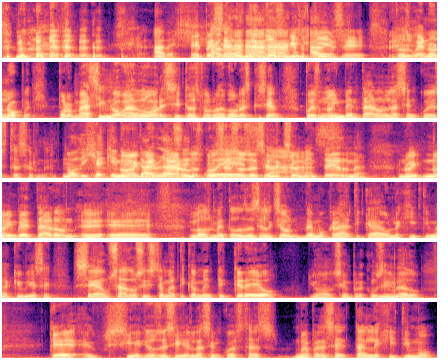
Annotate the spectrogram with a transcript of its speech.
¿no? A ver. Empezaron en ver. 2015. Entonces, bueno, no, pues, por más innovadores y transformadores que sean, pues no inventaron las encuestas, Hernán. No dije que No inventaron, inventaron las los procesos de selección interna, no, no inventaron eh, eh, los métodos de selección democrática o legítima que hubiese. Se ha usado sistemáticamente, creo, yo siempre he considerado, que eh, si ellos deciden las encuestas, me parece tan legítimo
